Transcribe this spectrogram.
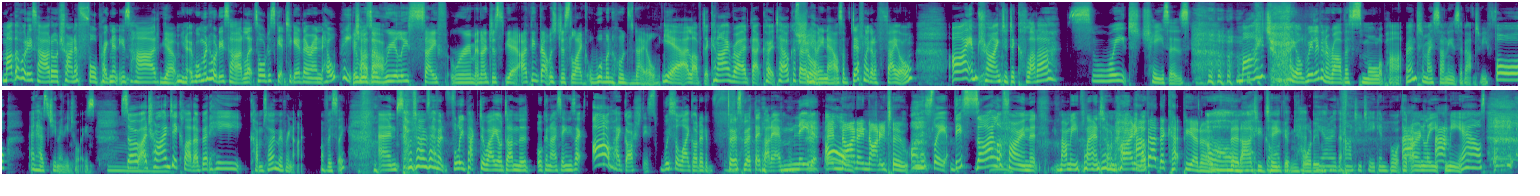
motherhood is hard or trying to fall pregnant is hard. Yep. You know, womanhood is hard. Let's all just get together and help each other. It other. was a really safe room. And I just, yeah, I think that was just like womanhood's nail. Yeah, I loved it. Can I ride that coattail? Because I don't Sure. have any nails. I've definitely got to fail. I am trying to declutter sweet cheeses. my child, we live in a rather small apartment, and my son is about to be four and has too many toys. So I try hmm. and declutter, but he comes home every night. Obviously. And sometimes I haven't fully packed away or done the organizing. He's like, oh my gosh, this whistle I got at a first birthday party. I need it. In Oh, 1992. Honestly, this xylophone that mummy planned on hiding How off about the cat piano Oh that Auntie God, Tegan the cat bought him? piano that Auntie Tegan bought that ah, only ah. meows.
